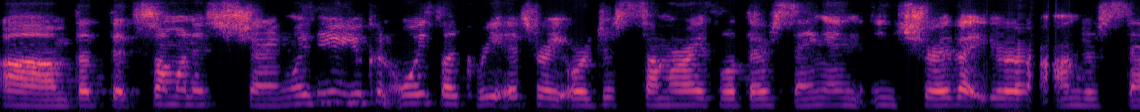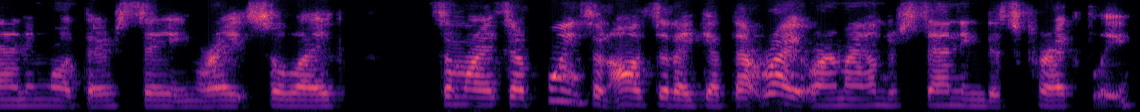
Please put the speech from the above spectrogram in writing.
um, that, that someone is sharing with you you can always like reiterate or just summarize what they're saying and ensure that you're understanding what they're saying right so like summarize their points and, oh, did I get that right? Or am I understanding this correctly?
